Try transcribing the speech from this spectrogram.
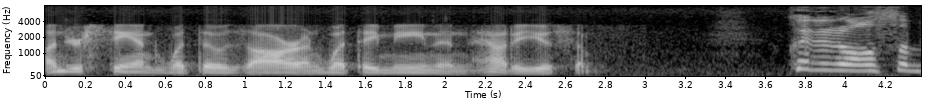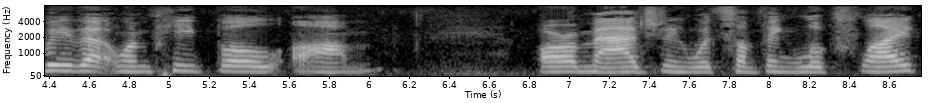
understand what those are and what they mean and how to use them. Could it also be that when people um, are imagining what something looks like,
